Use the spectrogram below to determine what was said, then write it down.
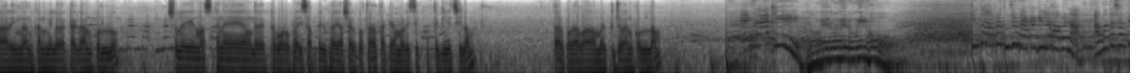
আর ইমরান খান মিলেও একটা গান করল। আসলে এর মাঝখানে আমাদের একটা বড় ভাই সাব্বির ভাই আসার কথা তাকে আমরা রিসিভ করতে গিয়েছিলাম। তারপরে আবার আমরা একটু জয়েন করলাম। এক্স্যাক্টলি রঙে রঙে রঙিন হব। কিন্তু আমরা দুজন একা গেলে হবে না। আমাদের সাথে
